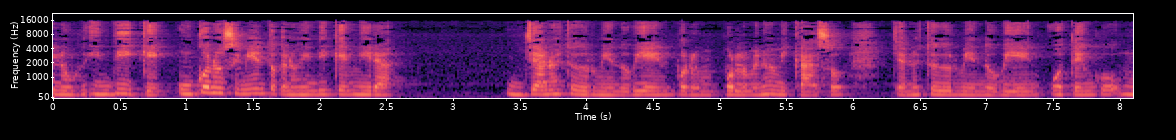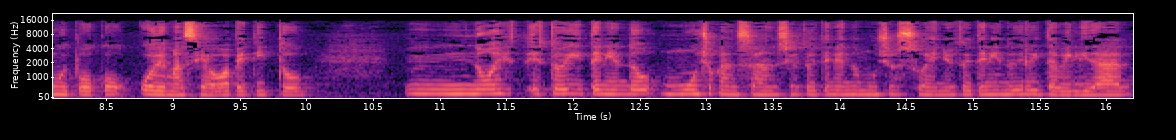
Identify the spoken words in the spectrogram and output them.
nos indique, un conocimiento que nos indique, mira, ya no estoy durmiendo bien, por, por, lo menos en mi caso, ya no estoy durmiendo bien o tengo muy poco o demasiado apetito, no estoy teniendo mucho cansancio, estoy teniendo mucho sueño, estoy teniendo irritabilidad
